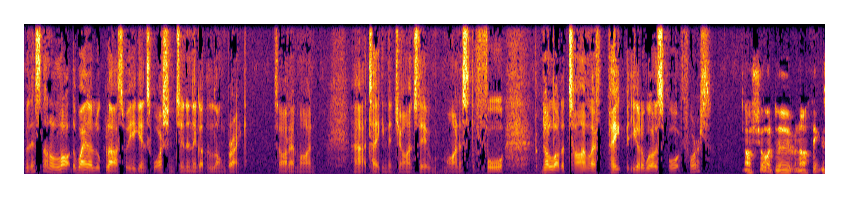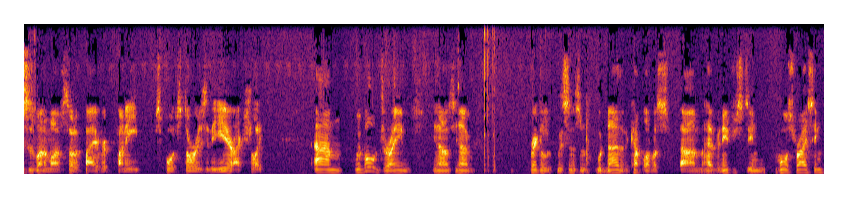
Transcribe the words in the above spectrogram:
but that's not a lot. The way they looked last week against Washington, and they got the long break. So I don't mind uh, taking the Giants there minus the four. Not a lot of time left, Pete, but you got a world of sport for us? I sure do, and I think this is one of my sort of favourite funny sports stories of the year. Actually, um, we've all dreamed, you know, you know, regular listeners would know that a couple of us um, have an interest in horse racing.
